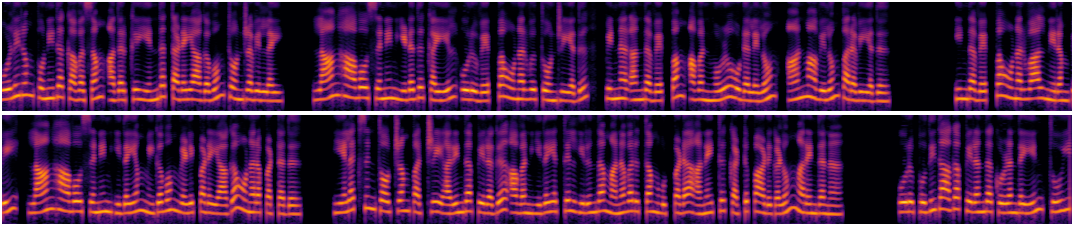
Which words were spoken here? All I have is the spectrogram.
ஒளிரும் புனித கவசம் அதற்கு எந்த தடையாகவும் தோன்றவில்லை. லாங் ஹாவோசனின் இடது கையில் ஒரு வெப்ப உணர்வு தோன்றியது பின்னர் அந்த வெப்பம் அவன் முழு உடலிலும் ஆன்மாவிலும் பரவியது. இந்த வெப்ப உணர்வால் நிரம்பி லாங் ஹாவோசனின் இதயம் மிகவும் வெளிப்படையாக உணரப்பட்டது. எலெக்ஸின் தோற்றம் பற்றி அறிந்த பிறகு அவன் இதயத்தில் இருந்த மனவருத்தம் உட்பட அனைத்து கட்டுப்பாடுகளும் மறைந்தன. ஒரு புதிதாக பிறந்த குழந்தையின் தூய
